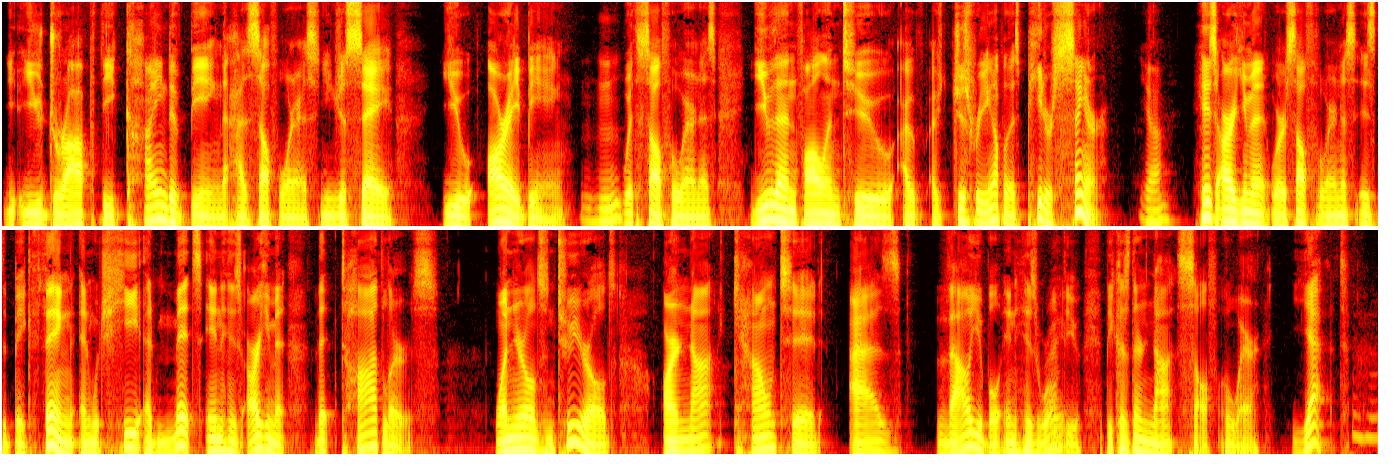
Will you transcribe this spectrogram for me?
you drop the kind of being that has self awareness and you just say you are a being hmm with self awareness, you then fall into I, I was just reading up on this Peter Singer. Yeah. His argument where self awareness is the big thing, and which he admits in his argument that toddlers, one year olds and two year olds, are not counted as valuable in his Right. worldview because they're not self aware yet. Mm-hmm.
